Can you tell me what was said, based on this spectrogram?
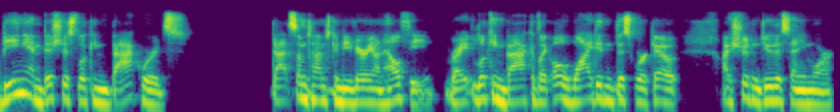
being ambitious looking backwards that sometimes can be very unhealthy right? Looking back of like oh why didn't this work out? I shouldn't do this anymore.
